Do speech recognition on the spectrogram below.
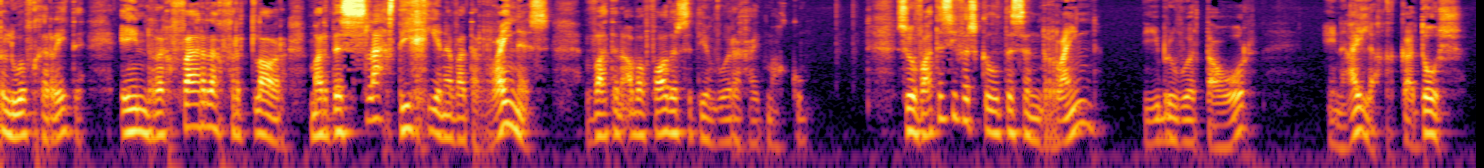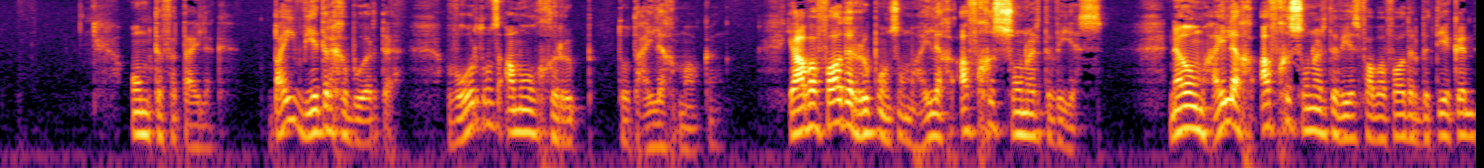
geloof gered en regverdig verklaar, maar dis slegs diegene wat rein is wat in Abba Vader se teenwoordigheid mag kom. So wat is die verskil tussen rein, die Hebreë woord tahor, en heilig, kadosh. Om te verduidelik. By wedergeboorte word ons almal geroep tot heiligmaking. Ja, Abba Vader roep ons om heilig afgesonder te wees. Nou om heilig afgesonder te wees vir Abba Vader beteken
